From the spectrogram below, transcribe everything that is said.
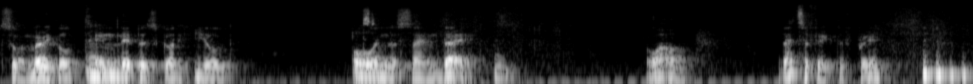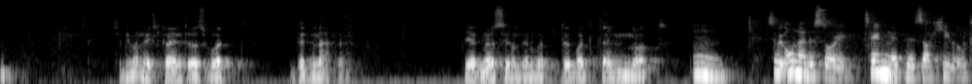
saw a miracle. Ten lepers got healed all in the same day. Mm. Wow. That's effective prayer. so, do you want to explain to us what didn't happen? He had mercy on them, but did, what did they not? Mm. So we all know the story. Ten lepers are healed,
